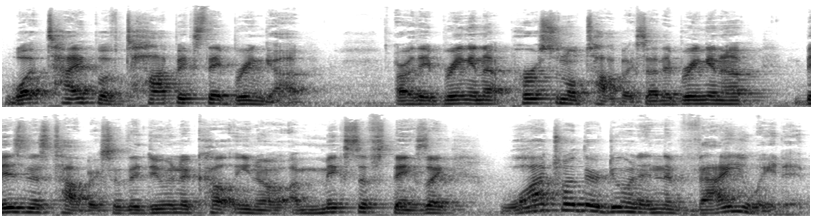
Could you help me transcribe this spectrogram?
what type of topics they bring up are they bringing up personal topics are they bringing up business topics are they doing a you know a mix of things like watch what they're doing and evaluate it.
